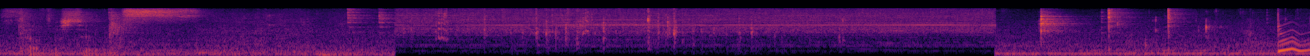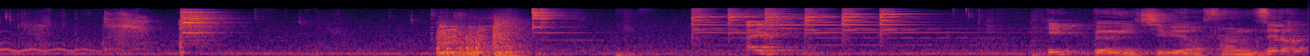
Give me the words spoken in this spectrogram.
スタートしております。はい。1分1秒30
